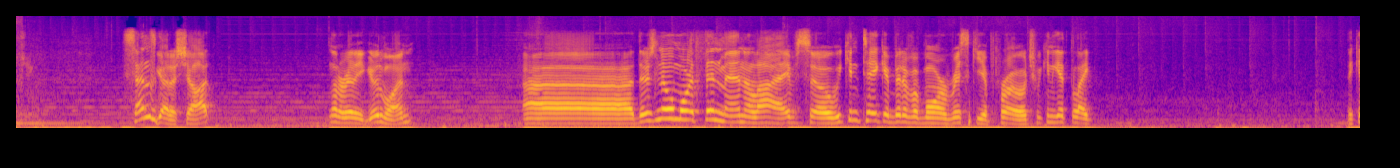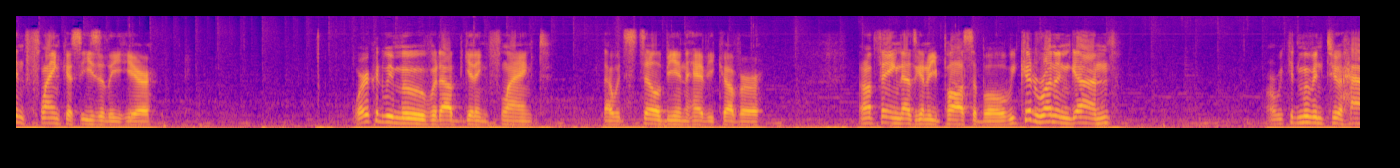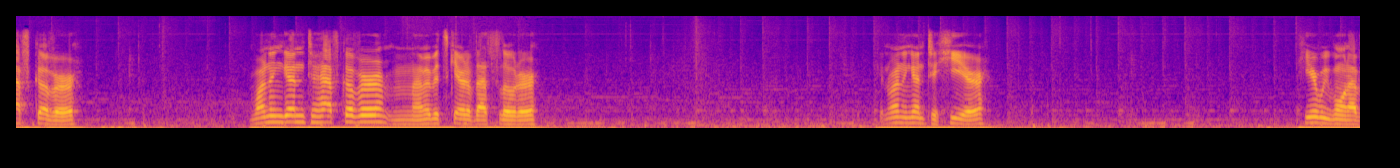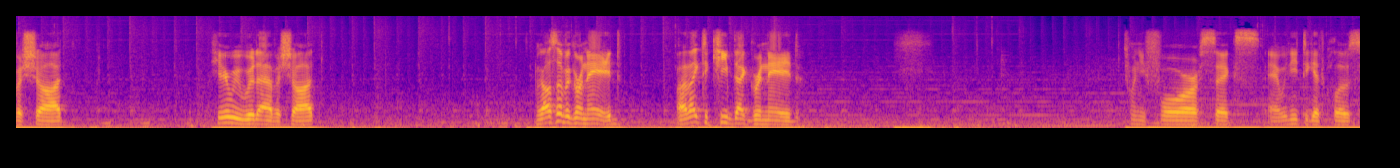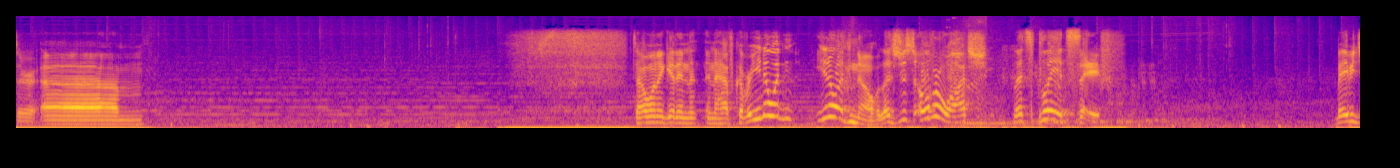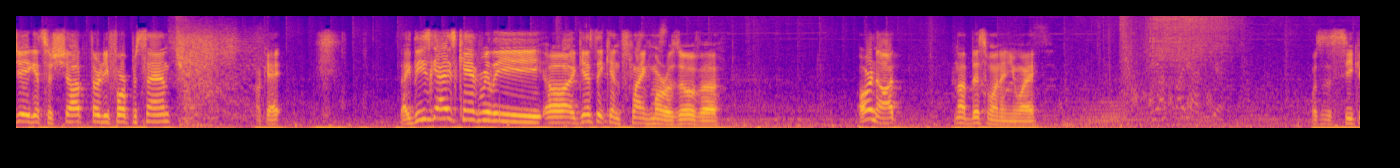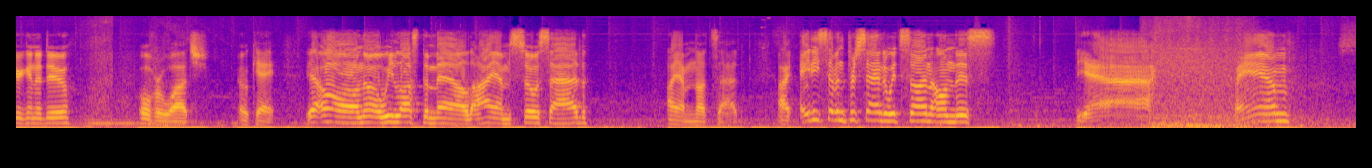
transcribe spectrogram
Sen's got a shot. Not a really good one. Uh, there's no more thin men alive, so we can take a bit of a more risky approach. We can get like... They can flank us easily here. Where could we move without getting flanked? That would still be in heavy cover. I don't think that's gonna be possible. We could run and gun. Or we could move into half cover. Run and gun to half cover? Mm, I'm a bit scared of that floater. Can running gun to here. Here we won't have a shot. Here we would have a shot. We also have a grenade. I'd like to keep that grenade. 24, 6. Yeah, we need to get closer. Um... Do I want to get in in half cover? You know what? You know what? No. Let's just Overwatch. Let's play it safe. Baby J gets a shot, 34%. Okay. Like these guys can't really. Oh, I guess they can flank Morozova. Or not. Not this one anyway. What's the Seeker gonna do? Overwatch. Okay. Yeah, oh no, we lost the meld. I am so sad. I am not sad. Alright, 87% with Sun on this. Yeah. Bam.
